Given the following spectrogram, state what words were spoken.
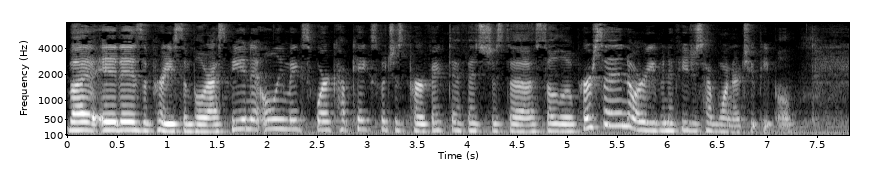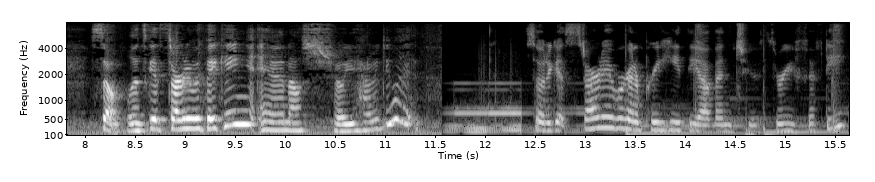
But it is a pretty simple recipe and it only makes four cupcakes, which is perfect if it's just a solo person or even if you just have one or two people. So let's get started with baking and I'll show you how to do it. So to get started, we're gonna preheat the oven to 350.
